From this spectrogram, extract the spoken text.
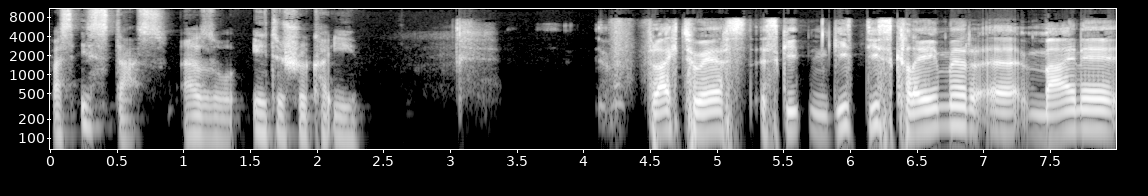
was ist das, also ethische KI? Vielleicht zuerst, es gibt einen Disclaimer, äh, meine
